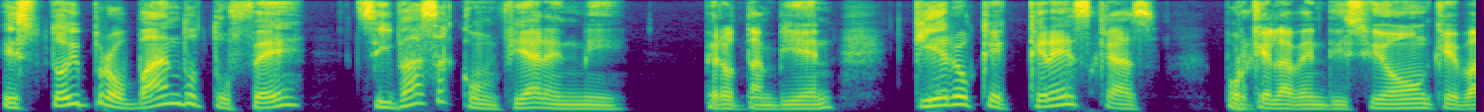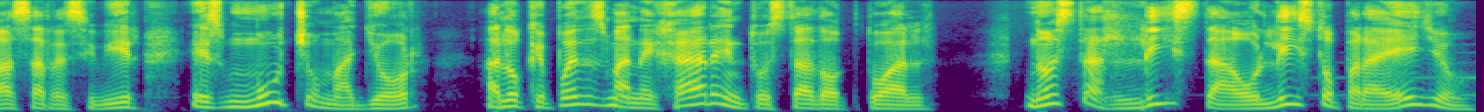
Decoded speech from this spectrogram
estoy probando tu fe si vas a confiar en mí, pero también quiero que crezcas porque la bendición que vas a recibir es mucho mayor a lo que puedes manejar en tu estado actual. No estás lista o listo para ello.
